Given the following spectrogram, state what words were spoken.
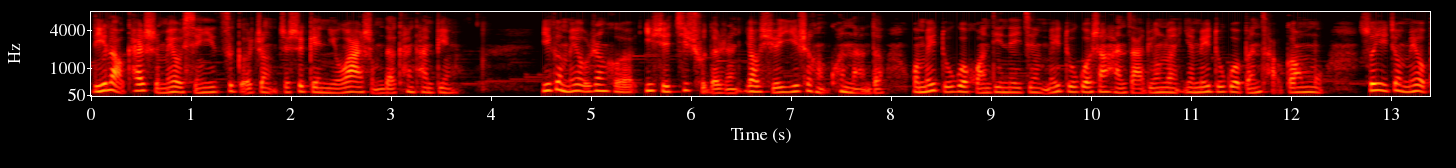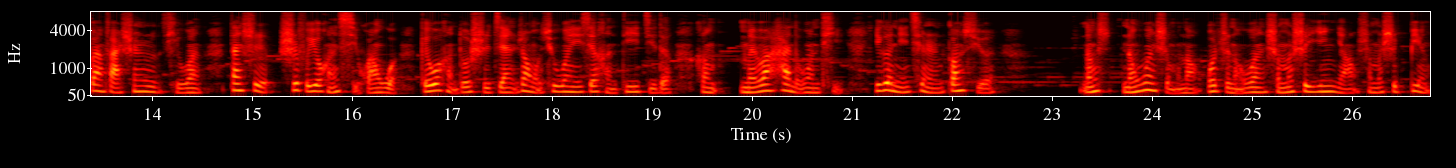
李老开始没有行医资格证，只是给牛啊什么的看看病。一个没有任何医学基础的人要学医是很困难的。我没读过《黄帝内经》，没读过《伤寒杂病论》，也没读过《本草纲目》，所以就没有办法深入的提问。但是师傅又很喜欢我，给我很多时间，让我去问一些很低级的、很门外汉的问题。一个年轻人刚学，能能问什么呢？我只能问什么是阴阳，什么是病。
